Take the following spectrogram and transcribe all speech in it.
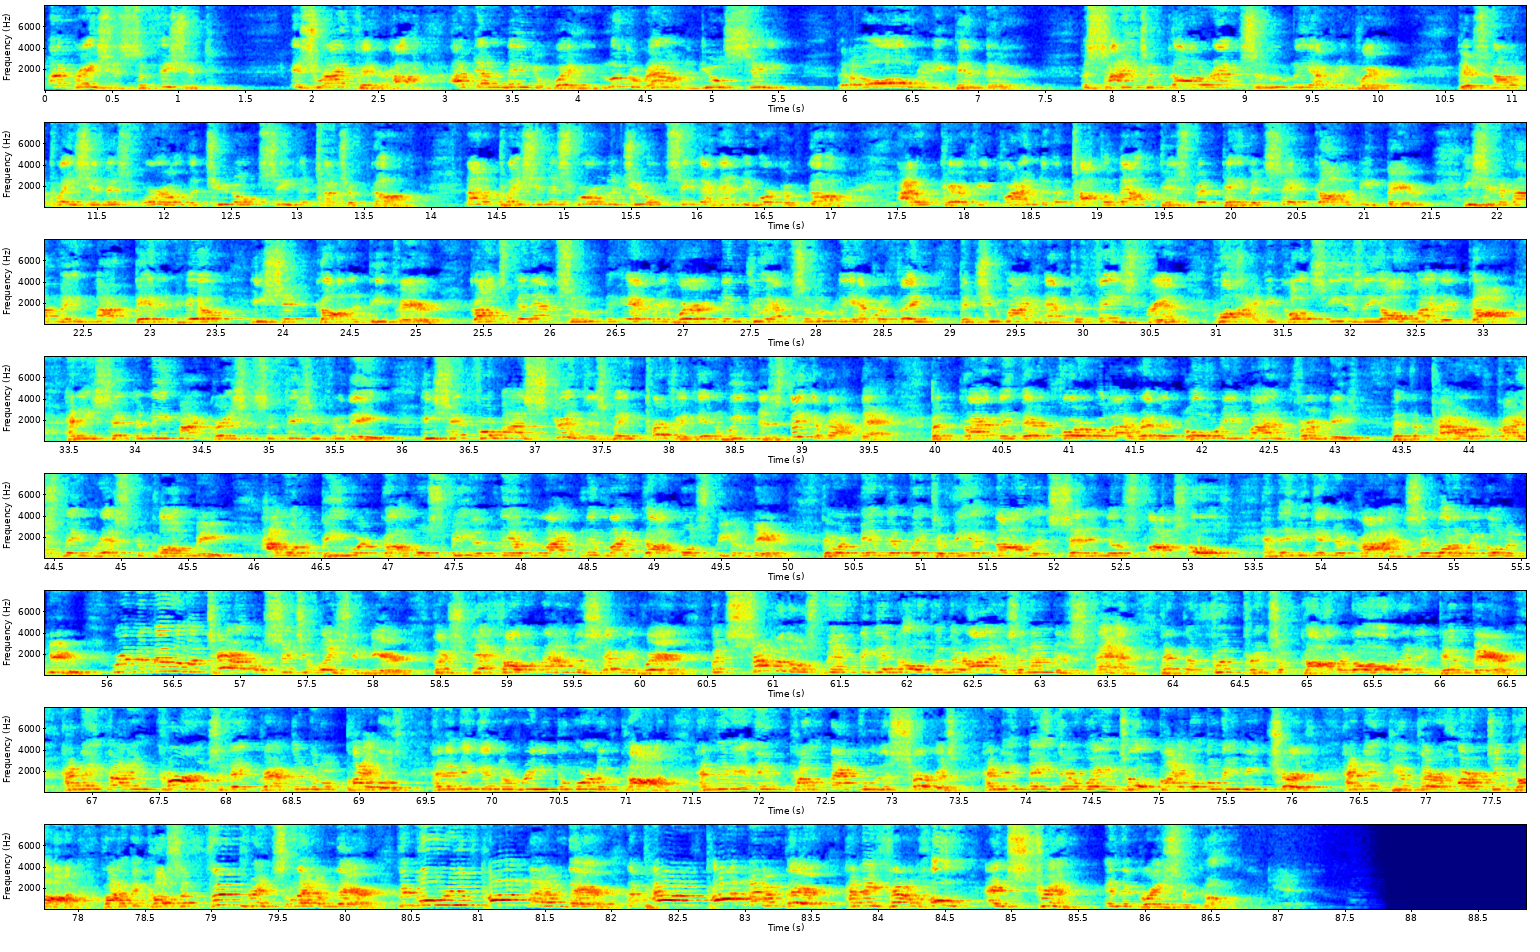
My grace is sufficient. It's right there. I, I've done made a way. Look around and you'll see that I've already been there. The signs of God are absolutely everywhere. There's not a place in this world that you don't see the touch of God. Not a place in this world that you don't see the handiwork of God. I don't care if you climb to the top of Mount Pisgah. David said, God would be there. He said, if I made my bed in hell, he said, God would be there. God's been absolutely everywhere and been through absolutely everything that you might have to face, friend. Why? Because he is the Almighty God. And he said to me, My grace is sufficient for thee. He said, For my strength is made perfect in weakness. Think about that. But gladly, therefore, will I rather glory in my infirmities, that the power of Christ may rest upon me. I want to be where God wants me to live like live like God wants me to live. There were men that went to Vietnam that sat in those foxholes and they began to cry and said, What are we going to do? We're in the middle of a terrible situation here. There's death all around us everywhere. But some of those men began to open their eyes and understand that the footprints of God had already been there. And they got encouraged and they grabbed their little Bibles and they begin to read the Word of God. And many of them come back from the service and they made their way to a Bible believing church and they give their heart to God. Why? Because the footprints led them there. The glory of God led them there. The power of God led them there. And they found hope and strength in the grace of God.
